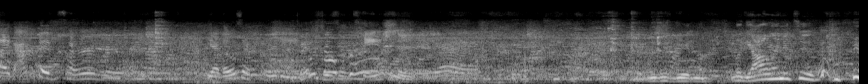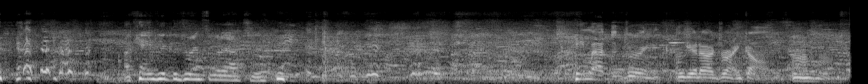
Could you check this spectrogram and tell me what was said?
like, I'm determined. Yeah, those are pretty. They're so Presentation, pretty. Yeah. I'm just getting them. Look, y'all in it too. I can't get the drinks without you. He about to drink and get our drink on. Mm -hmm.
